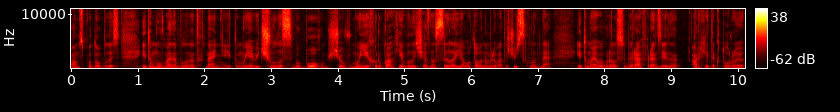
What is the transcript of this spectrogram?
вам сподобались. І тому в мене було натхнення, і тому я відчула себе Богом, що в моїх руках є величезна сила, і я готова намалювати щось складне. І тому я вибрала собі референс із архітектурою, е,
